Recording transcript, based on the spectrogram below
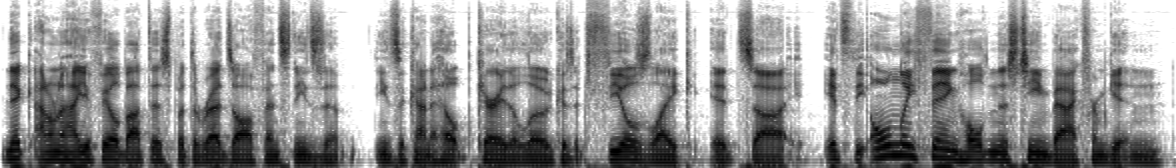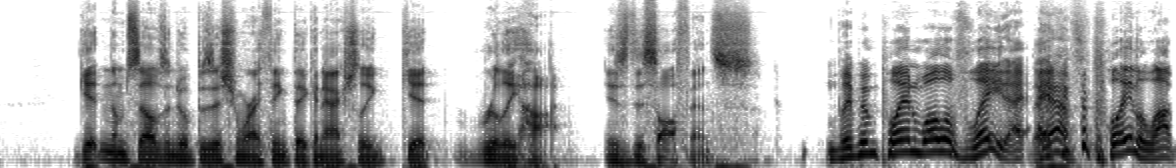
Nick, I don't know how you feel about this, but the Reds offense needs to needs to kind of help carry the load because it feels like it's uh, it's the only thing holding this team back from getting getting themselves into a position where I think they can actually get really hot. Is this offense? They've been playing well of late. I, I think they're playing a lot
